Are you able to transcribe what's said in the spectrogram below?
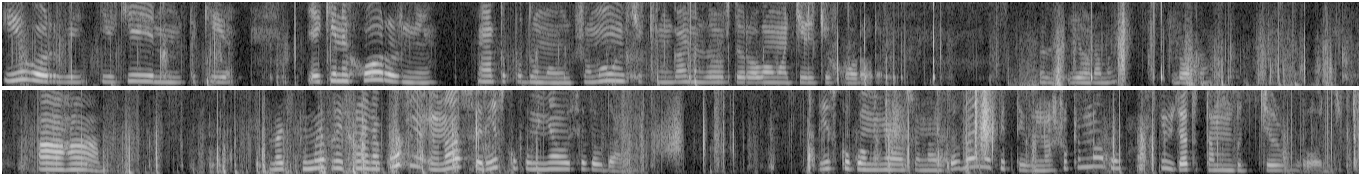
ігор, які такі, які не хорорні. Я то подумав, чому ми в Чікінгані завжди робимо тільки хорори з іграми. Добре. Ага. Значить, ми прийшли на кухню і у нас різко помінялося завдання. Різко помінялося у нас завдання піти в нашу кімнату і взяти там бутербродики.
